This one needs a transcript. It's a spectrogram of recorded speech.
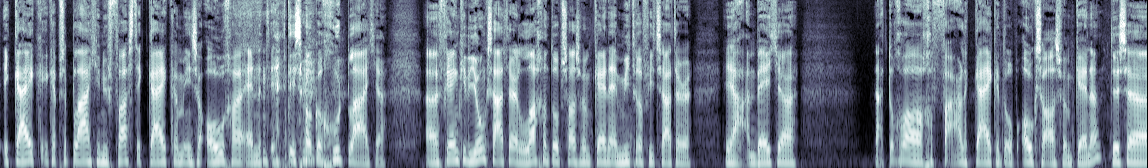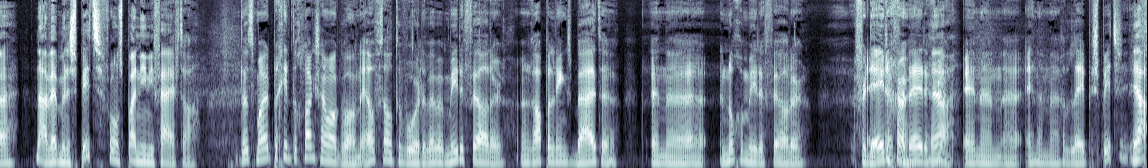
Ik kijk, ik heb zijn plaatje nu vast. Ik kijk hem in zijn ogen en het, het is ook een goed plaatje. Eh Frenkie de Jong staat er lachend op zoals we hem kennen. En Mitrovic staat er ja, een beetje nou, toch wel gevaarlijk kijkend op, ook zoals we hem kennen. Dus eh, nou, we hebben een spits voor ons Panini vijftal. Dat is, maar het begint toch langzaam ook wel een elftal te worden. We hebben een middenvelder, een rappe linksbuiten, een, eh, een nog een middenvelder, Verdediger. een verdediger Ja. en een, en een gelepen spits. ja.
